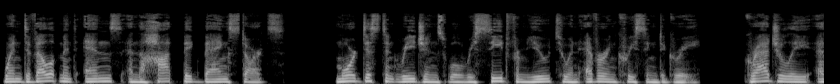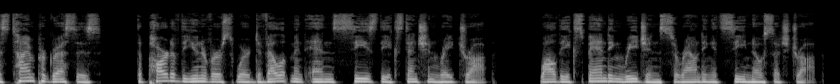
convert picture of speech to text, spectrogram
When development ends and the hot Big Bang starts, more distant regions will recede from you to an ever-increasing degree. Gradually, as time progresses, the part of the universe where development ends sees the extension rate drop, while the expanding regions surrounding it see no such drop.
